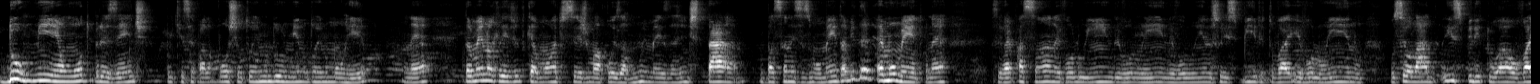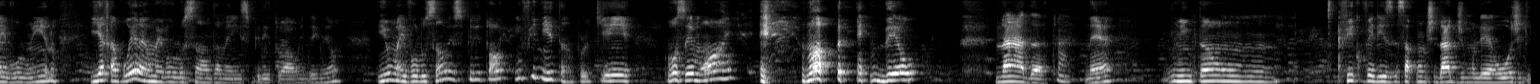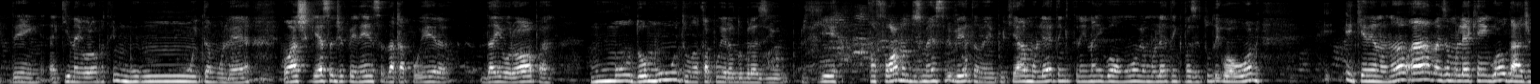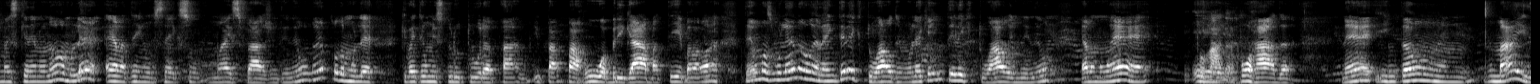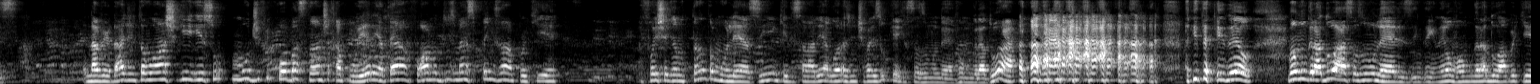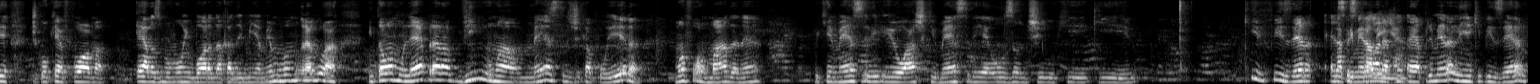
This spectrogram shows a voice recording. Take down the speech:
Dormir é um outro presente, porque você fala, poxa, eu tô indo dormir, não tô indo morrer, né? Também não acredito que a morte seja uma coisa ruim, mas a gente tá passando esses momentos, a vida é momento, né? Você vai passando, evoluindo, evoluindo, evoluindo, o seu espírito vai evoluindo, o seu lado espiritual vai evoluindo. E a capoeira é uma evolução também espiritual, entendeu? E uma evolução espiritual infinita, porque você morre não aprendeu nada, claro. né? Então, fico feliz dessa quantidade de mulher hoje que tem aqui na Europa tem muita mulher. Eu acho que essa diferença da capoeira da Europa mudou muito a capoeira do Brasil, porque a forma dos mestres ver também, porque a mulher tem que treinar igual homem, a mulher tem que fazer tudo igual homem. E querendo ou não, ah, mas a mulher quer igualdade, mas querendo ou não, a mulher, ela tem um sexo mais frágil, entendeu? Não é toda mulher que vai ter uma estrutura para ir pra, pra rua, brigar, bater, blá blá blá. Tem umas mulheres não, ela é intelectual, tem mulher que é intelectual, entendeu? Ela não é, é porrada. É, porrada, né? Então, mas na verdade, então eu acho que isso modificou bastante a capoeira e até a forma dos mestres pensar, porque foi chegando tanta mulher assim que eles falaram, e agora a gente faz o que com essas mulheres? Vamos graduar. entendeu? Vamos graduar essas mulheres, entendeu? Vamos graduar porque de qualquer forma elas não vão embora da academia mesmo, vamos graduar. Então a mulher, para ela vir uma mestre de capoeira, uma formada, né? Porque mestre, eu acho que mestre é os antigos que, que que fizeram essa Na primeira história, linha. é a primeira linha que fizeram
